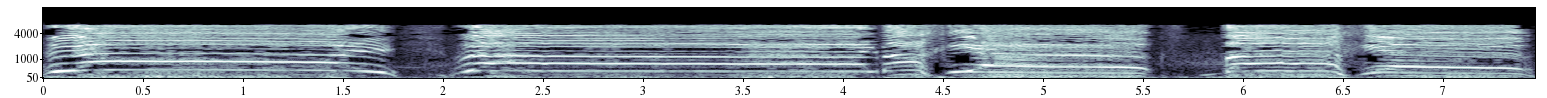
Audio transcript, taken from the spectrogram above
¡Gol! ¡Gol! ¡Bagio! ¡Bagio!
